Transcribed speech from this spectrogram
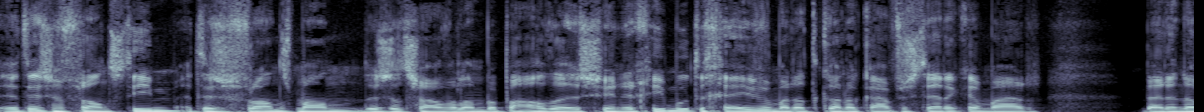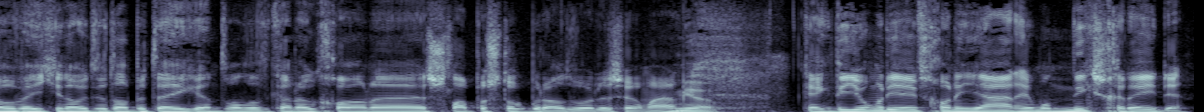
het is een Frans team. Het is een Fransman. Dus dat zou wel een bepaalde synergie moeten geven. Maar dat kan elkaar versterken. Maar bij Renault weet je nooit wat dat betekent. Want het kan ook gewoon uh, slappe stokbrood worden, zeg maar. Ja. Kijk, die jongen die heeft gewoon een jaar helemaal niks gereden.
